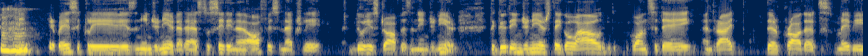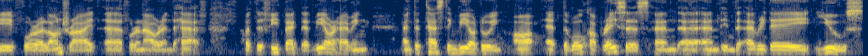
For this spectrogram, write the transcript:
Mm-hmm. basically is an engineer that has to sit in an office and actually do his job as an engineer. The good engineers they go out once a day and ride their products maybe for a lunch ride uh, for an hour and a half. But the feedback that we are having and the testing we are doing uh, at the World Cup races and uh, and in the everyday use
